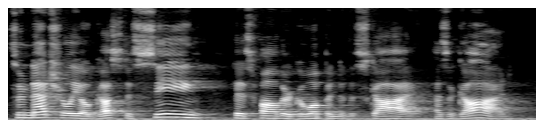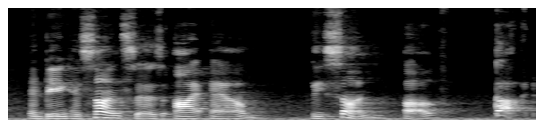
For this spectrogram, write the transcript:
So naturally, Augustus, seeing his father go up into the sky as a god and being his son, says, I am the son of God.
